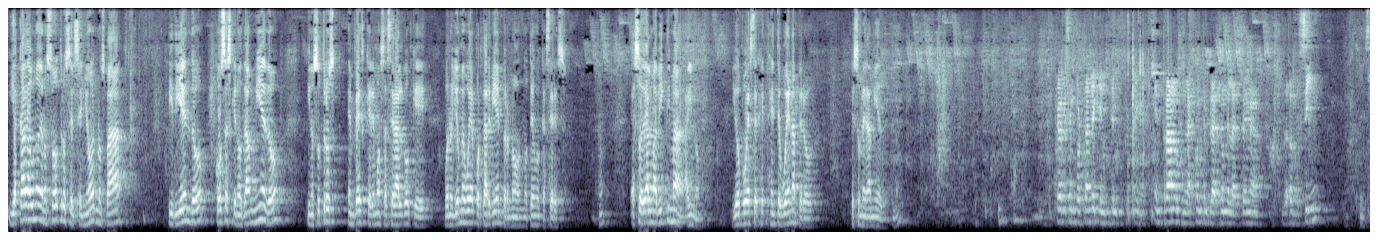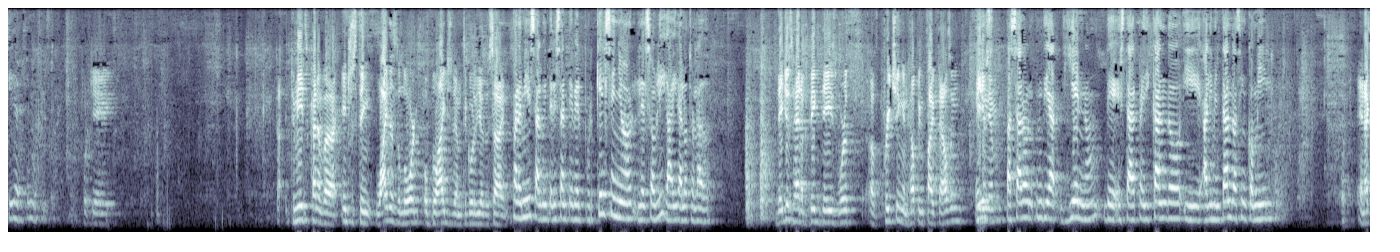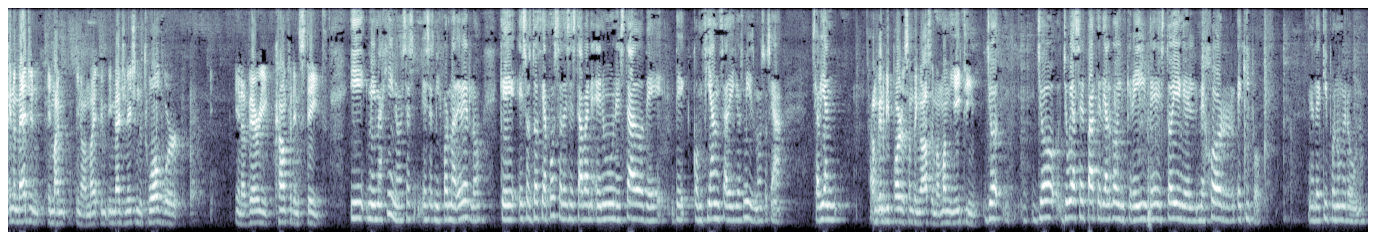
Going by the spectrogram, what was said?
Y a cada uno de nosotros el Señor nos va pidiendo cosas que nos dan miedo y nosotros en vez queremos hacer algo que, bueno, yo me voy a portar bien, pero no, no tengo que hacer eso. Eso de alma víctima, ahí no. Yo voy a ser gente buena, pero eso me da miedo. Creo que es importante que entramos en la contemplación de la escena, of the scene, Sí, debe ser muy porque to me it's kind of uh, interesting why does the Lord oblige them to go to the other side Para mí es algo interesante ver por qué el Señor les obliga a ir al otro lado. they just had a big day's worth of preaching and helping 5000 feeding Ellos pasaron un día lleno de estar predicando y alimentando a cinco mil. and I can imagine in my you know in my imagination the 12 were in a very confident state. Y me imagino, esa es, esa es mi forma de verlo, que esos doce apóstoles estaban en un estado de, de confianza de ellos mismos, o sea, sabían, I'm going to be part of something awesome I'm on the 18 yo, yo, yo voy a ser parte de algo increíble, estoy en el mejor equipo, en el equipo número uno.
